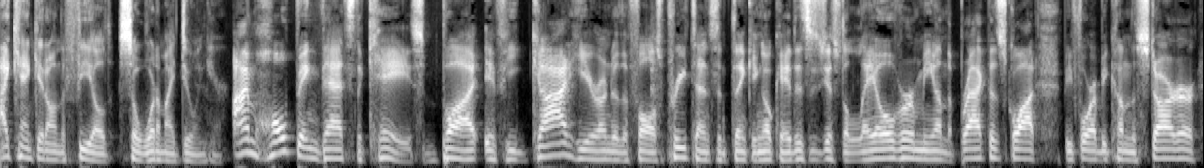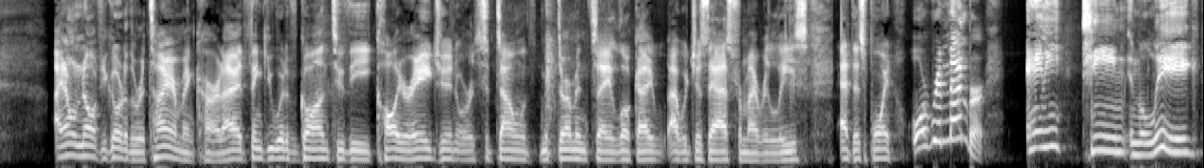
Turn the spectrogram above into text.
I can't get on the field. So what am I doing here? I'm hoping that's the case. But if he got here under the false pretense and thinking, okay, this is just a layover, me on the practice squad before I become the starter. I don't know if you go to the retirement card. I think you would have gone to the call your agent or sit down with McDermott and say, look, I, I would just ask for my release at this point. Or remember, any team in the league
